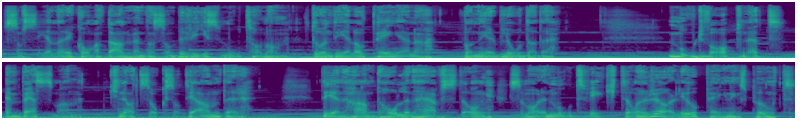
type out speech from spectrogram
som senare kom att användas som bevis mot honom då en del av pengarna var nerblodade. Mordvapnet, en Bessman, knöts också till Ander. Det är en handhållen hävstång som har en motvikt och en rörlig upphängningspunkt.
